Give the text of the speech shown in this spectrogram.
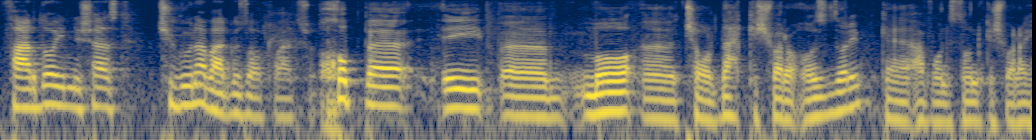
فردا این نشست چگونه برگزار خواهد شد؟ خب ای ما 14 کشور عضو داریم که افغانستان کشورهای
